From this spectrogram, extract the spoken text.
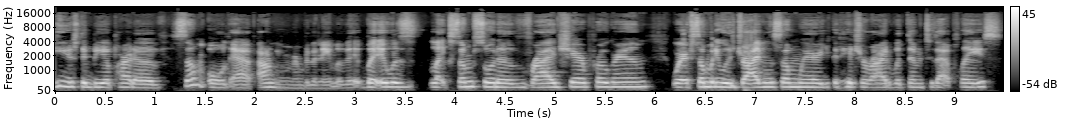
He used to be a part of some old app. I don't even remember the name of it, but it was like some sort of ride share program where if somebody was driving somewhere, you could hitch a ride with them to that place.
